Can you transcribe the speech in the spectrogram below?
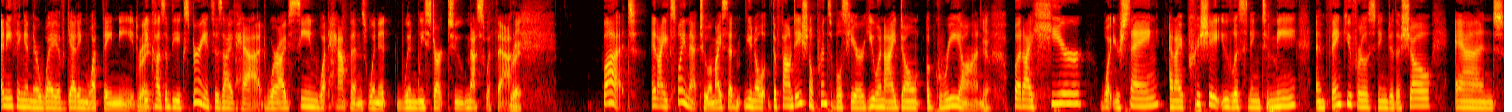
anything in their way of getting what they need Right. because of the experiences I've had where I've seen what happens when it when we start to mess with that. Right. But and I explained that to him. I said, you know, the foundational principles here you and I don't agree on. Yeah. But I hear what you're saying and I appreciate you listening to me and thank you for listening to the show and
